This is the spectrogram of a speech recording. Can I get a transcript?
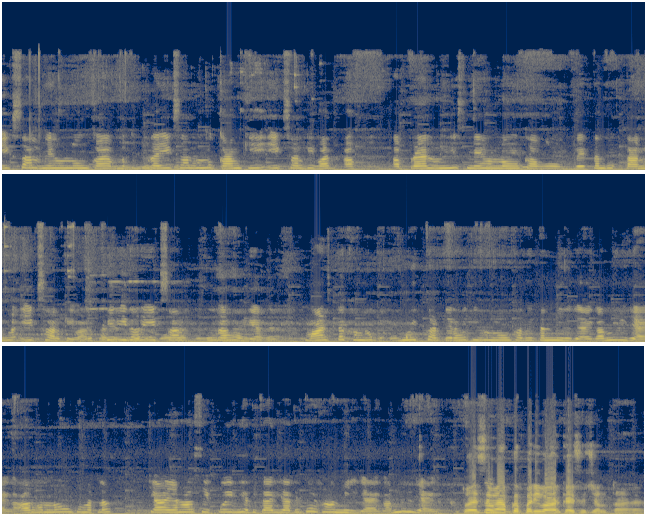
एक साल में हम लोगों का मतलब पूरा एक साल हम लोग काम किए, एक साल के बाद अप्रैल 19 में हम लोगों का वो वेतन भुगतान हुआ, एक साल के बाद। फिर इधर एक साल पूरा हो गया। मार्च तक हम लोग उम्मीद करते रहे कि हम लोगों का वेतन मिल जाएगा मिल जाएगा। और हम लोगों को मतलब क्या यहाँ से कोई भी अधिकारी जाते थे हाँ मिल जाएगा मिल जाएगा। तो ऐसे में आपका परिवार कैसे चलता है?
